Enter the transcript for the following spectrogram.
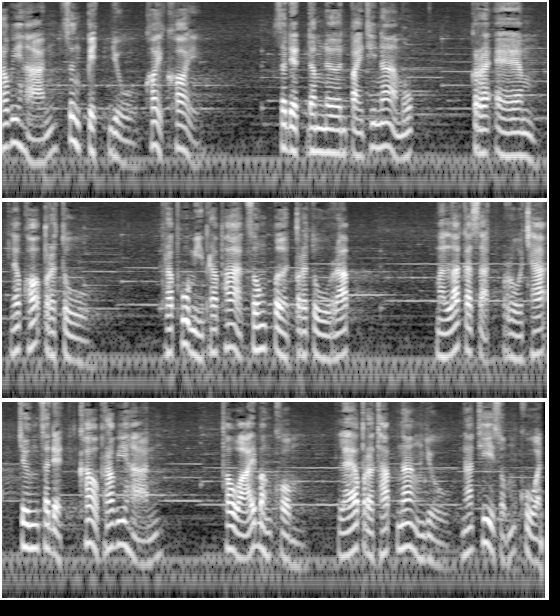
พระวิหารซึ่งปิดอยู่ค่อยๆ เสด็จดำเนินไปที่หน้ามุก กระแอมแล้วเคาะประตู พระผู้มีพระภาคทรงเปิดประตูรับมลกษัตริย์โรชะจึงเสด็จเข้าพระวิหาร ถวายบังคมแล้วประทับนั่งอยู่ณที่สมควร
